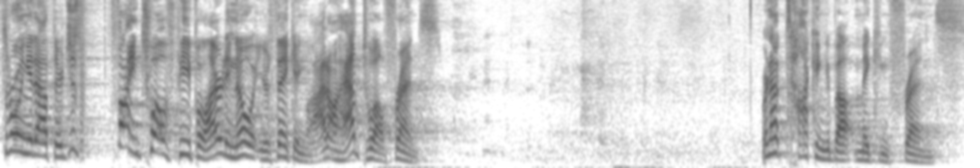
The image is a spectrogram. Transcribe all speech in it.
throwing it out there, just find 12 people. I already know what you're thinking. Well, I don't have 12 friends. We're not talking about making friends,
